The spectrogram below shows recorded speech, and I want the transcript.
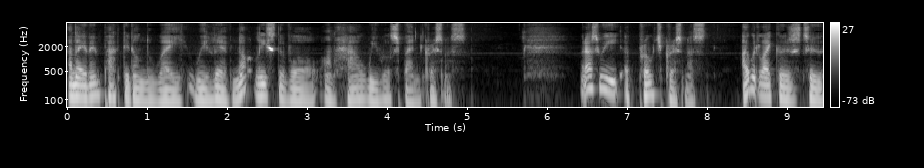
and they have impacted on the way we live, not least of all on how we will spend Christmas. But as we approach Christmas, I would like us to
